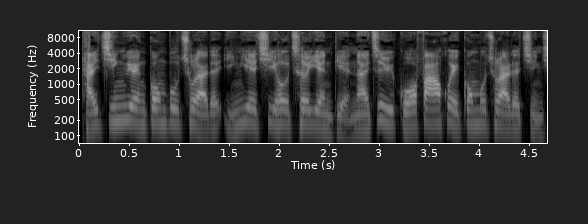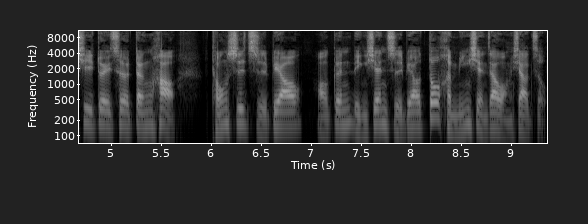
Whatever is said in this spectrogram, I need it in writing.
台经院公布出来的营业气候测验点，乃至于国发会公布出来的景气对策灯号，同时指标哦跟领先指标都很明显在往下走。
